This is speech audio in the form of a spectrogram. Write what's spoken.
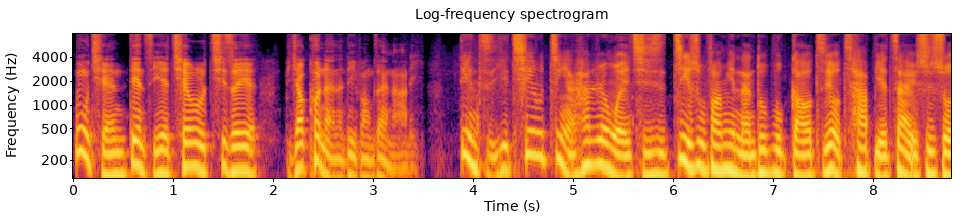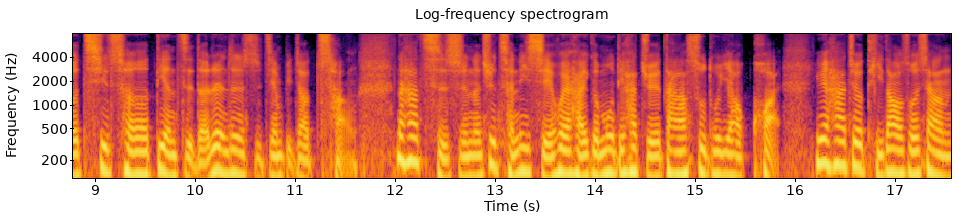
目前电子业切入汽车业比较困难的地方在哪里？电子业切入进来，他认为其实技术方面难度不高，只有差别在于是说汽车电子的认证时间比较长。那他此时呢去成立协会，还有一个目的，他觉得大家速度要快，因为他就提到说，像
